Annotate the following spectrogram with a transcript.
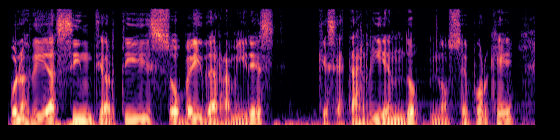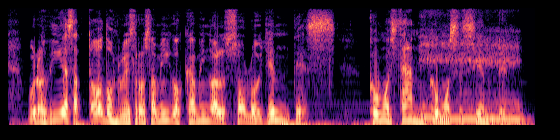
Buenos días, Cintia Ortiz, Sobeida Ramírez, que se está riendo, no sé por qué. Buenos días a todos nuestros amigos Camino al Sol oyentes. ¿Cómo están? ¿Cómo se sienten?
